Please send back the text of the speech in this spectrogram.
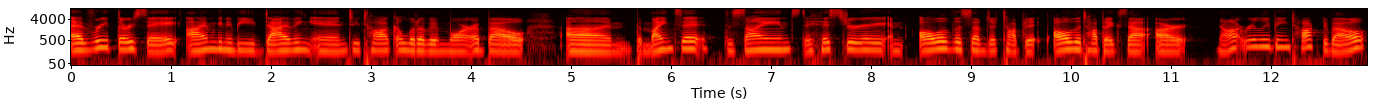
every Thursday, I'm going to be diving in to talk a little bit more about um, the mindset, the science, the history, and all of the subject topic, all the topics that are not really being talked about.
